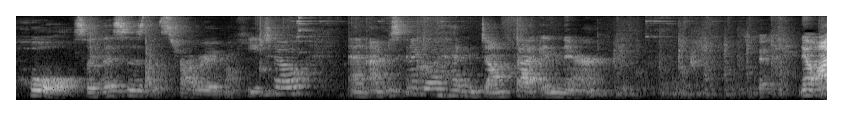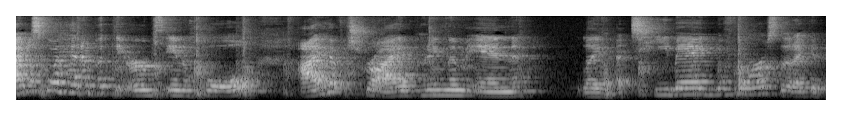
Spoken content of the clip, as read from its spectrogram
whole. So this is the strawberry mojito, and I'm just gonna go ahead and dump that in there. Now I just go ahead and put the herbs in whole. I have tried putting them in like a tea bag before so that I could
